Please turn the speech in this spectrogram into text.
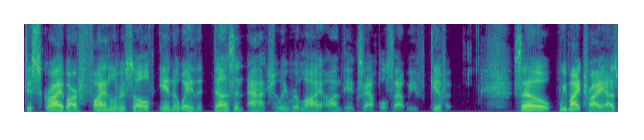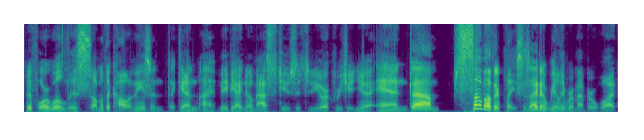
describe our final result in a way that doesn't actually rely on the examples that we've given. So we might try, as before, we'll list some of the colonies. And again, I, maybe I know Massachusetts, New York, Virginia, and um, some other places. I don't really remember what.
